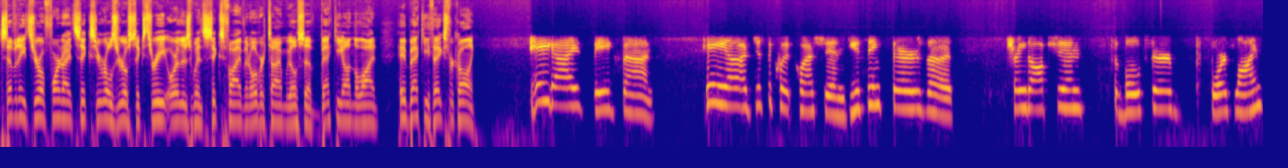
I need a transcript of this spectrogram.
780-496-0063. Oilers win 6-5 in overtime. We also have Becky on the line. Hey, Becky, thanks for calling. Hey guys, big fan. Hey, uh, just a quick question. Do you think there's a trade option to bolster fourth line?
